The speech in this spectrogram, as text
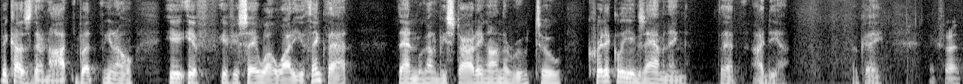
Because they're not. But, you know, if, if you say, well, why do you think that? Then we're going to be starting on the route to critically examining that idea, okay? Excellent.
